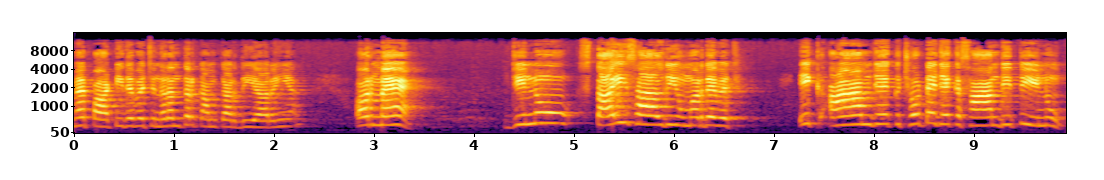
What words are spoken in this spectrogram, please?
ਮੈਂ ਪਾਰਟੀ ਦੇ ਵਿੱਚ ਨਿਰੰਤਰ ਕੰਮ ਕਰਦੀ ਆ ਰਹੀ ਹਾਂ। ਔਰ ਮੈਂ ਜਿਹਨੂੰ 27 ਸਾਲ ਦੀ ਉਮਰ ਦੇ ਵਿੱਚ ਇੱਕ ਆਮ ਜੇ, ਇੱਕ ਛੋਟੇ ਜਿਹੇ ਕਿਸਾਨ ਦੀ ਧੀ ਨੂੰ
